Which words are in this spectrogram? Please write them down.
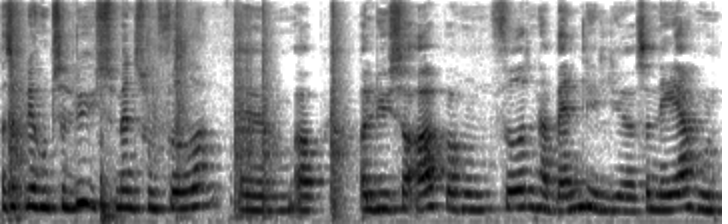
og så bliver hun til lys, mens hun føder, øhm, og, og lyser op, og hun føder den her vandlilje, og så nærer hun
